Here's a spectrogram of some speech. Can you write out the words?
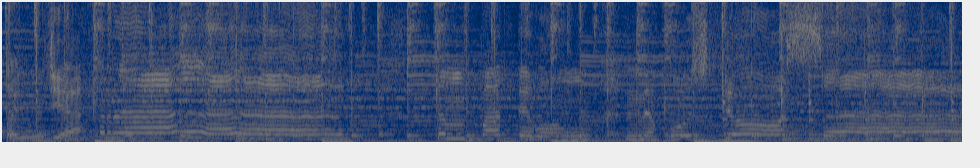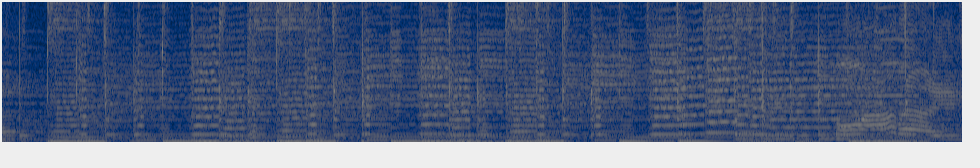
Penjara ada wong nebus dosa. Larai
